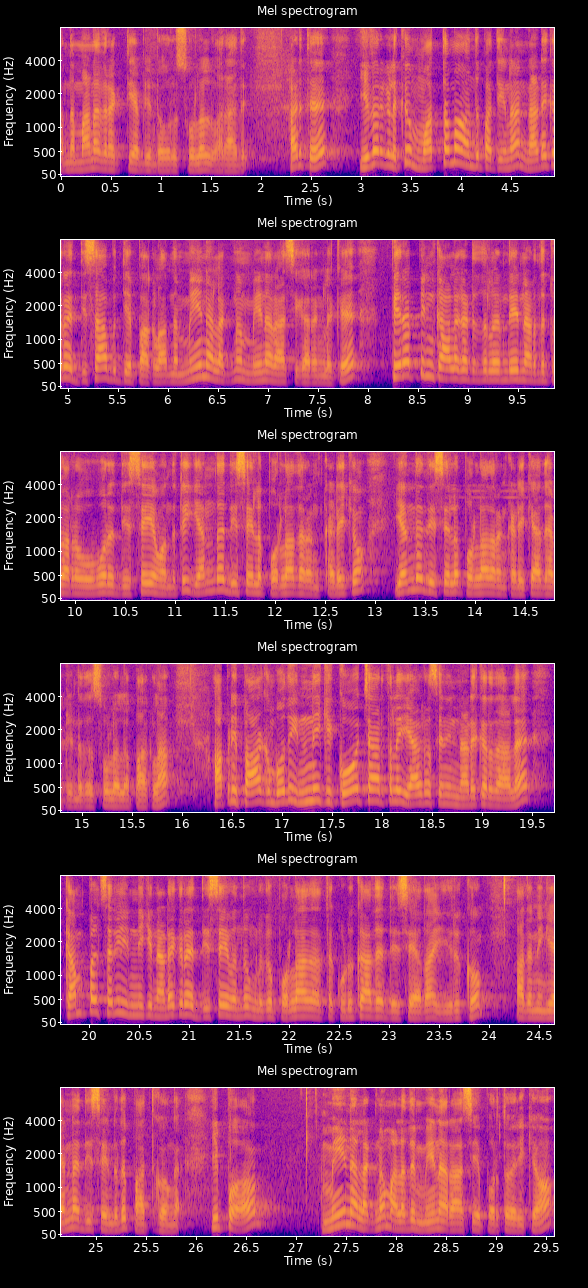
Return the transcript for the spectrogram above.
அந்த மன விரக்தி அப்படின்ற ஒரு சூழல் வராது. அடுத்து இவர்களுக்கு மொத்தமாக வந்து பார்த்திங்கன்னா நடக்கிற திசாபுத்தியை பார்க்கலாம். அந்த மீன லக்னம் மீன ராசிக்காரங்களுக்கு பிறப்பின் காலகட்டத்திலேருந்தே நடந்துட்டு வர ஒவ்வொரு திசையும் வந்துட்டு எந்த திசையில் பொருளாதாரம் கிடைக்கும் எந்த திசையில் பொருளாதாரம் கிடைக்காது அப்படின்றத சூழலை பார்க்கலாம். அப்படி பார்க்கும்போது இன்றைக்கி கோச்சாரத்தில் ஏழரை சனி நடக்கிறதால கம்பல்சரி இன்றைக்கி நடக்கிற திசை வந்து உங்களுக்கு பொருளாதாரத்தை கொடுக்காத திசையாக தான் இருக்கும். அதை நீங்கள் என்ன திசைன்றது பார்த்துக்கோங்க. இப்போது மீன லக்னம் அல்லது மீன ராசியை பொறுத்த வரைக்கும்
